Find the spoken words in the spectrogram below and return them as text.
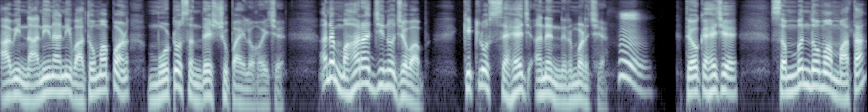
આવી નાની નાની વાતોમાં પણ મોટો સંદેશ છુપાયેલો હોય છે. અને મહારાજજીનો જવાબ કેટલો સહેજ અને નિર્મળ છે. હમ. તેઓ કહે છે સંબંધોમાં માતા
